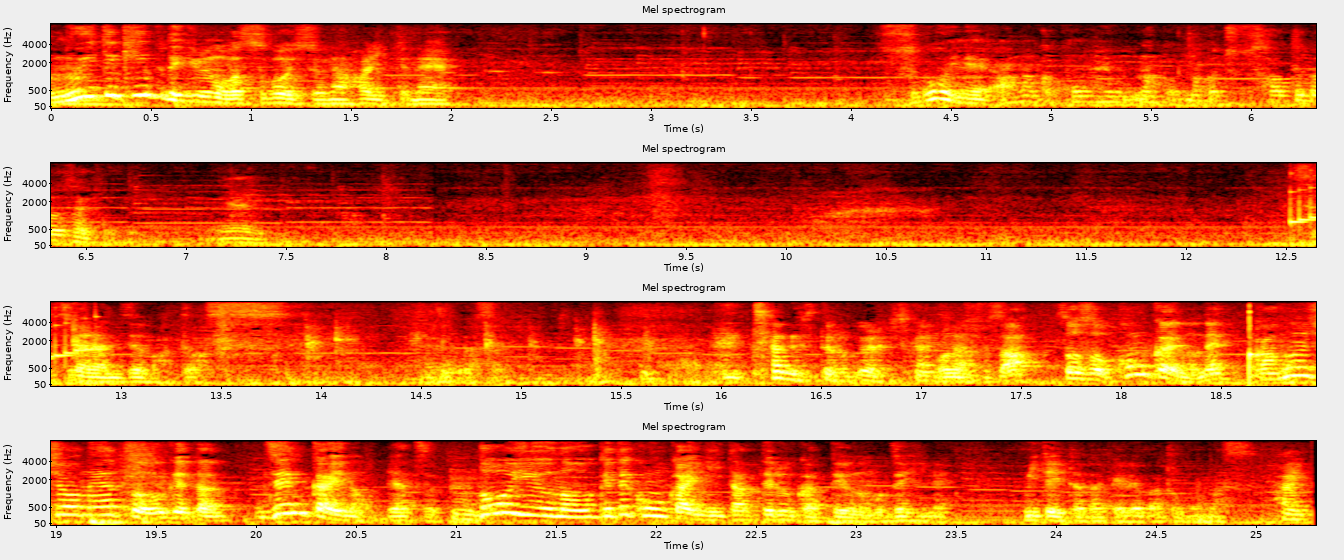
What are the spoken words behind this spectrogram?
抜いてキープできるのがすごいですよね針ってね。すごいね。あなんかこの辺なんかなんかちょっと触ってくださいと。い。や説明欄に全部貼ってます。見てください。チャンネル登録よろしくおお願いします。あそうそう今回のね花粉症のやつを受けた前回のやつ、ん。どういうのを受けて今回に至ってるかっていうのもぜひね見ていただければと思います。すはい。よ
